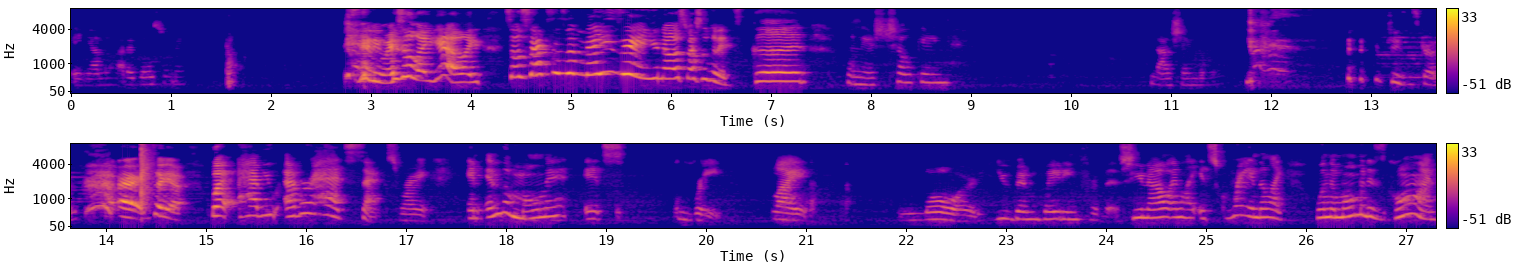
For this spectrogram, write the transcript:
And y'all know how that goes for me. anyway, so like, yeah, like, so sex is amazing, you know, especially when it's good, when there's choking. Not ashamed of it. Jesus Christ. All right, so yeah, but have you ever had sex, right? And in the moment, it's great. Like, Lord, you've been waiting for this, you know? And like, it's great. And then, like, when the moment is gone,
